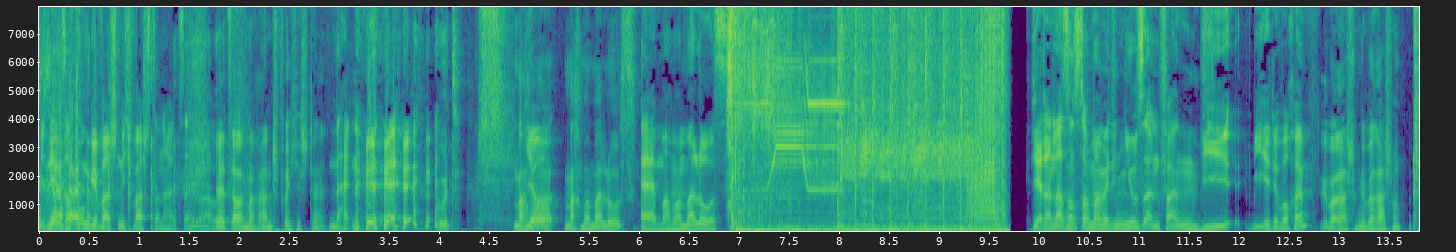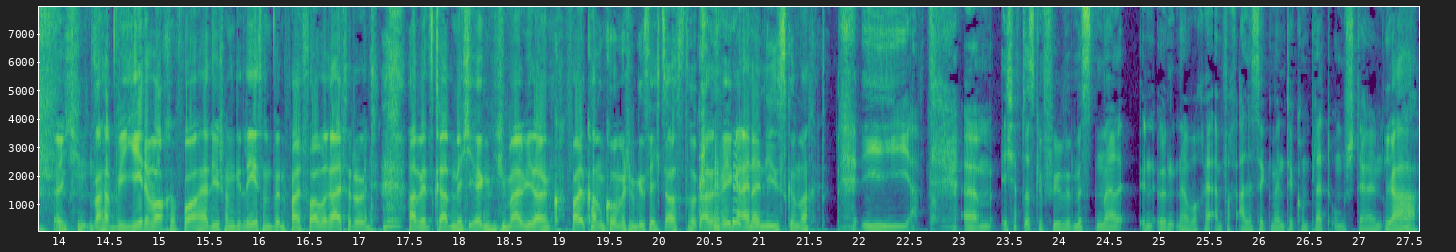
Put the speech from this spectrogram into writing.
Ich nehme es auch ungewaschen, ich wasche dann halt selber. Jetzt auch noch Ansprüche stellen. Nein. Gut. Machen wir, machen wir mal los? Äh, machen wir mal los. Ja, dann lass uns doch mal mit den News anfangen, wie, wie jede Woche. Überraschung, Überraschung. Ich habe wie jede Woche vorher die schon gelesen, bin voll vorbereitet und habe jetzt gerade nicht irgendwie mal wieder einen vollkommen komischen Gesichtsausdruck also wegen einer News gemacht. Ja, ähm, ich habe das Gefühl, wir müssten mal in irgendeiner Woche einfach alle Segmente komplett umstellen. Ja,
